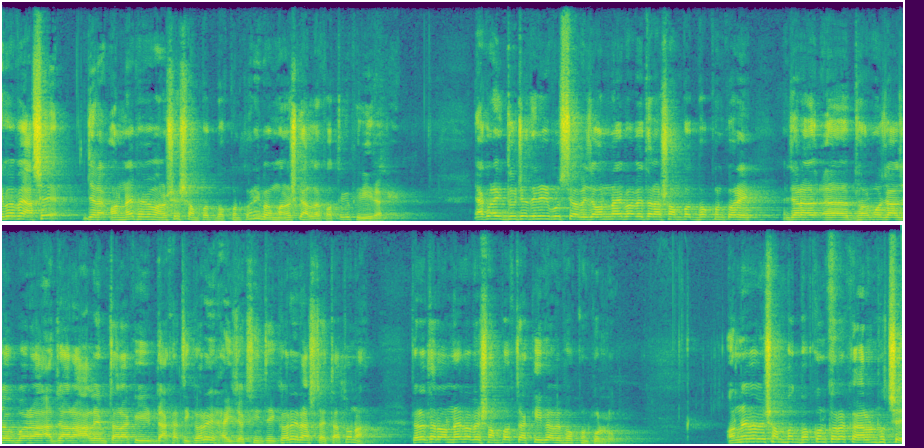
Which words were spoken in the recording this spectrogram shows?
এভাবে আসে যারা অন্যায়ভাবে মানুষের সম্পদ ভক্ষণ করে এবং মানুষকে আল্লাহর পথ থেকে ফিরিয়ে রাখে। এখন এই দুইটা জিনিস বুঝতে হবে যে অন্যায়ভাবে তারা সম্পদ ভক্ষণ করে, যারা ধর্মযাজক বা যারা আলেম, তারা কি ডাকাতি করে হাইজাক চিন্তাই করে? রাস্তায় তা তো না। তাহলে তারা অন্যায়ভাবে সম্পদটা কীভাবে ভক্ষণ করল? অন্যায়ভাবে সম্পদ ভক্ষণ করার কারণ হচ্ছে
